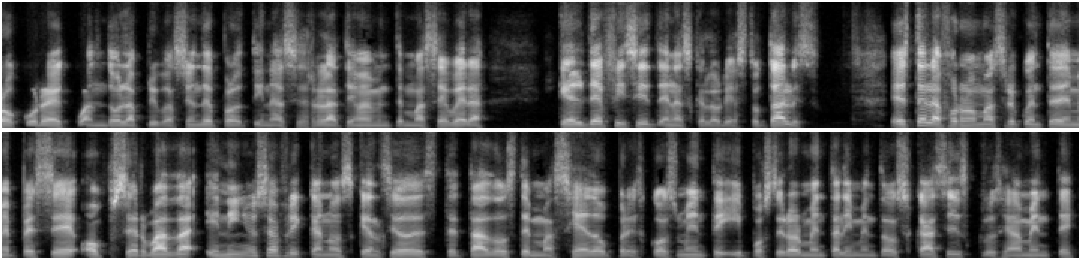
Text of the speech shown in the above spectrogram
ocurre cuando la privación de proteínas es relativamente más severa que el déficit en las calorías totales. Esta es la forma más frecuente de MPC observada en niños africanos que han sido destetados demasiado precozmente y posteriormente alimentados casi exclusivamente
